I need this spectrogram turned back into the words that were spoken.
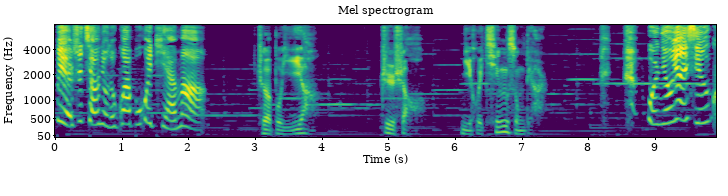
不也是强扭的瓜不会甜吗？这不一样，至少你会轻松点儿。我宁愿辛苦。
